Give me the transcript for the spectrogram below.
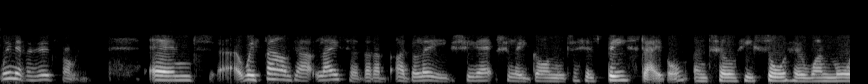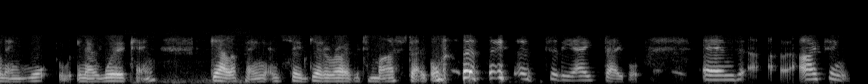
We never heard from him. And uh, we found out later that I, I believe she'd actually gone to his bee stable until he saw her one morning, you know, working, galloping, and said, "Get her over to my stable, to the A stable." And I think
